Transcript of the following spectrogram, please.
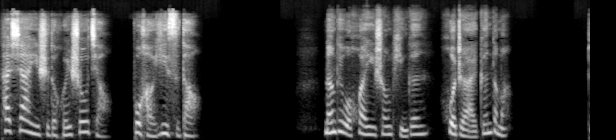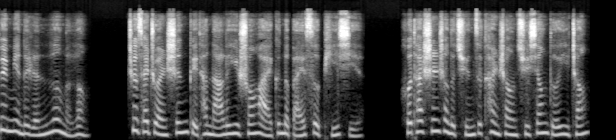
他下意识的回收脚，不好意思道：“能给我换一双平跟或者矮跟的吗？”对面的人愣了愣，这才转身给他拿了一双矮跟的白色皮鞋，和他身上的裙子看上去相得益彰。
